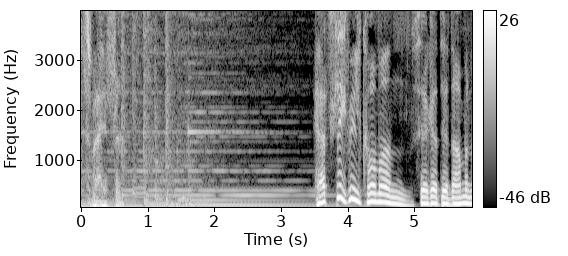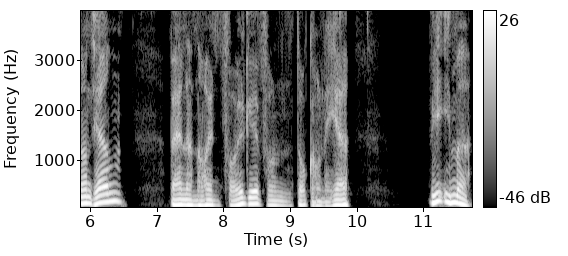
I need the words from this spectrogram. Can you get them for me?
Zweifel. Herzlich willkommen, sehr geehrte Damen und Herren, bei einer neuen Folge von Doc on Air. Wie immer,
